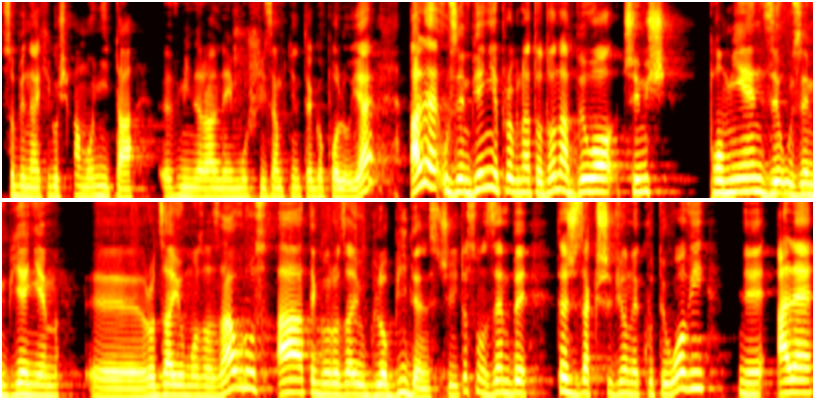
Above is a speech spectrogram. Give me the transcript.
sobie na jakiegoś amonita w mineralnej muszli zamkniętego poluje. Ale uzębienie prognatodona było czymś pomiędzy uzębieniem e, rodzaju Mosasaurus, a tego rodzaju Globidens, czyli to są zęby też zakrzywione ku tyłowi, e, ale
